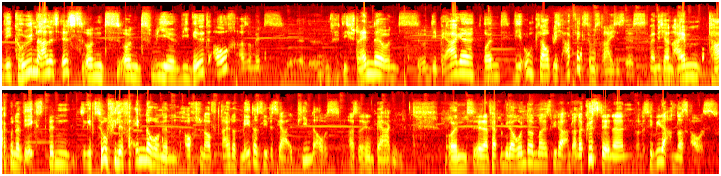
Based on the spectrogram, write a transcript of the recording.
wie grün alles ist und, und wie, wie wild auch, also mit, die Strände und, und die Berge und wie unglaublich abwechslungsreich es ist. Wenn ich an einem Tag unterwegs bin, gibt es so viele Veränderungen. Auch schon auf 300 Meter sieht es ja alpin aus, also in den Bergen. Und äh, dann fährt man wieder runter und man ist wieder an, an der Küste und es sieht wieder anders aus.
